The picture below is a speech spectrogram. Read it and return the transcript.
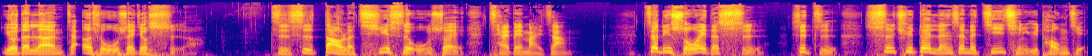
有的人在二十五岁就死了，只是到了七十五岁才被埋葬。”这里所谓的“死”，是指失去对人生的激情与憧憬，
